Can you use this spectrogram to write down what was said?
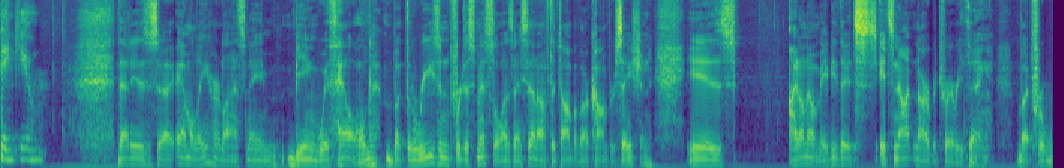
Thank you. That is uh, Emily, her last name being withheld. But the reason for dismissal, as I said off the top of our conversation, is I don't know. Maybe it's it's not an arbitrary thing, but for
